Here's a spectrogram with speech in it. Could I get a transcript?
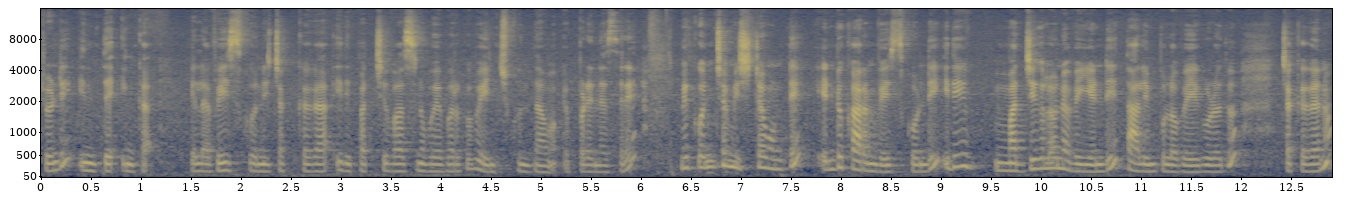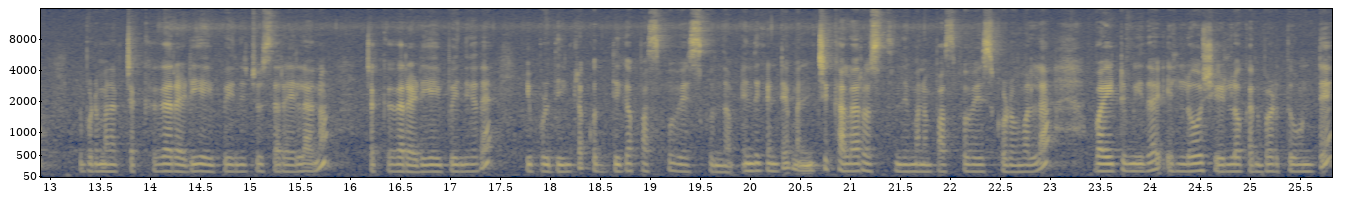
చూడండి ఇంతే ఇంకా. ఇలా వేసుకొని చక్కగా ఇది పచ్చి వాసన పోయే వరకు వేయించుకుందాము ఎప్పుడైనా సరే. మీకు కొంచెం ఇష్టం ఉంటే ఎండు కారం వేసుకోండి. ఇది మజ్జిగలోనే వేయండి తాలింపులో వేయకూడదు. చక్కగాను ఇప్పుడు మనకు చక్కగా రెడీ అయిపోయింది చూసారా ఎలానో. చక్కగా రెడీ అయిపోయింది కదా. ఇప్పుడు దీంట్లో కొద్దిగా పసుపు వేసుకుందాం. ఎందుకంటే మంచి కలర్ వస్తుంది మనం పసుపు వేసుకోవడం వల్ల. వైట్ మీద ఎల్లో షేడ్లో కనబడుతూ ఉంటే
